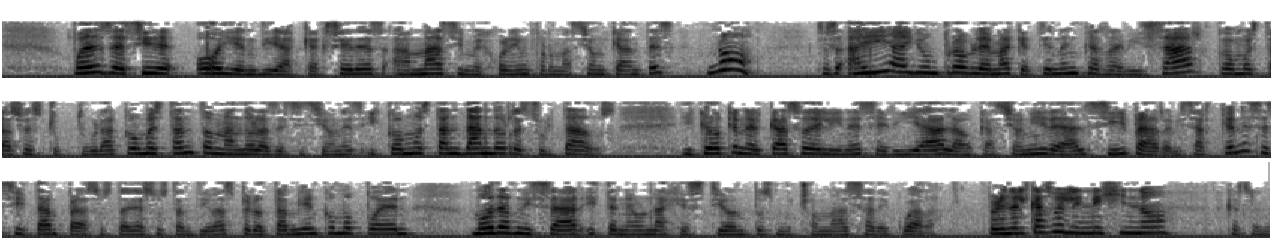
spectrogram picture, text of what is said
¿Puedes decir hoy en día que accedes a más y mejor información que antes? No. Entonces ahí hay un problema que tienen que revisar cómo está su estructura, cómo están tomando las decisiones y cómo están dando resultados. Y creo que en el caso del INE sería la ocasión ideal, sí, para revisar qué necesitan para sus tareas sustantivas, pero también cómo pueden modernizar y tener una gestión pues mucho más adecuada. Pero en el caso del INEGI no.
